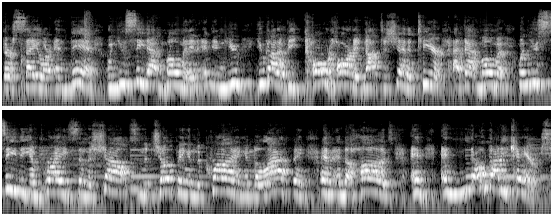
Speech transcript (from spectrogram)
their sailor. And then when you see that moment, and, and, and you, you got to be cold hearted not to shed a tear at that moment, when you see the embrace and the shouts and the jumping and the crying and the laughing and, and the hugs, and, and nobody cares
